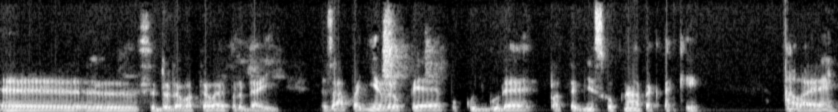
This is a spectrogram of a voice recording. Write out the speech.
e, dodavatelé prodají. V západní Evropě, pokud bude platebně schopná, tak taky. Ale e,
